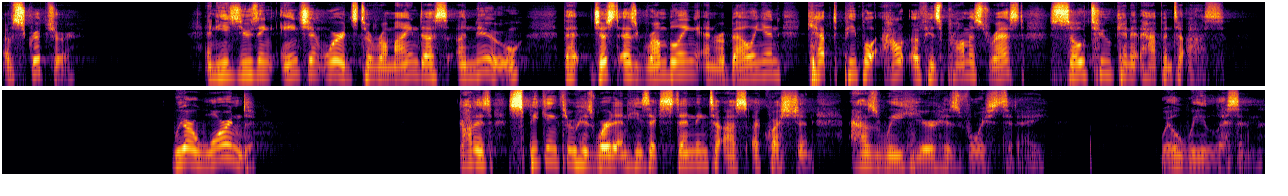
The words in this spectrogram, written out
of Scripture. And He's using ancient words to remind us anew that just as grumbling and rebellion kept people out of his promised rest, so too can it happen to us. We are warned. God is speaking through his word and he's extending to us a question. As we hear his voice today, will we listen?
